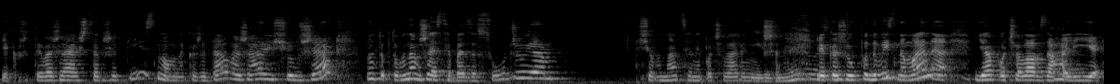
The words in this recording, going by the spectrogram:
Я кажу, ти вважаєш це вже пізно? Вона каже, да, вважаю, що вже. Ну тобто вона вже себе засуджує, що вона це не почала раніше. Я кажу, подивись на мене, я почала взагалі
